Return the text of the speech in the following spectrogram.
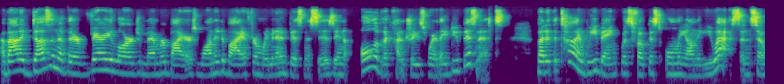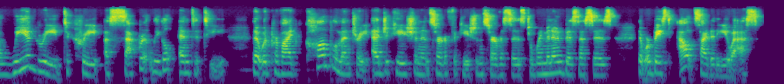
About a dozen of their very large member buyers wanted to buy from women owned businesses in all of the countries where they do business. But at the time, WBENC was focused only on the US. And so we agreed to create a separate legal entity that would provide complementary education and certification services to women owned businesses that were based outside of the US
